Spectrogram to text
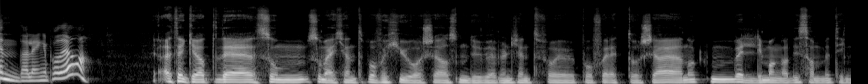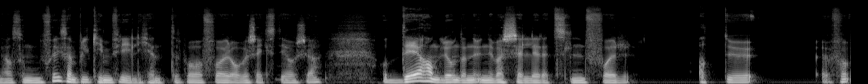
enda lenger på det. da. Jeg tenker at Det som, som, jeg kjente på for 20 år siden, og som du Webern, kjente for, på for ett år siden, er nok veldig mange av de samme tinga som f.eks. Kim Friele kjente på for over 60 år siden. Og Det handler jo om den universelle redselen for at du for,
